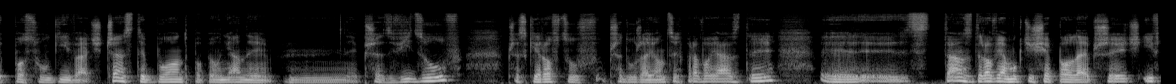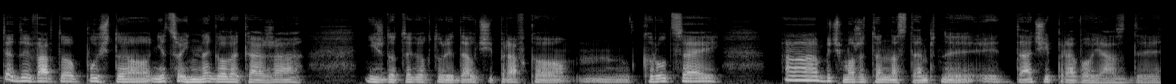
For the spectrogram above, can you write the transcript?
y, posługiwać. Częsty błąd popełniany mm, przez widzów, przez kierowców przedłużających prawo jazdy. Y, stan zdrowia mógł Ci się polepszyć i wtedy warto pójść do nieco innego lekarza niż do tego, który dał Ci prawko mm, krócej, a być może ten następny y, da Ci prawo jazdy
